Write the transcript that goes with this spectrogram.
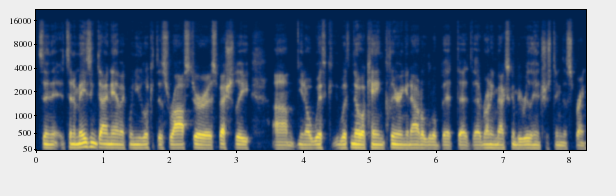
it's an it's an amazing dynamic when you look at this roster, especially um, you know with with Noah Cain clearing it out a little bit. That that running back's going to be really interesting this spring.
